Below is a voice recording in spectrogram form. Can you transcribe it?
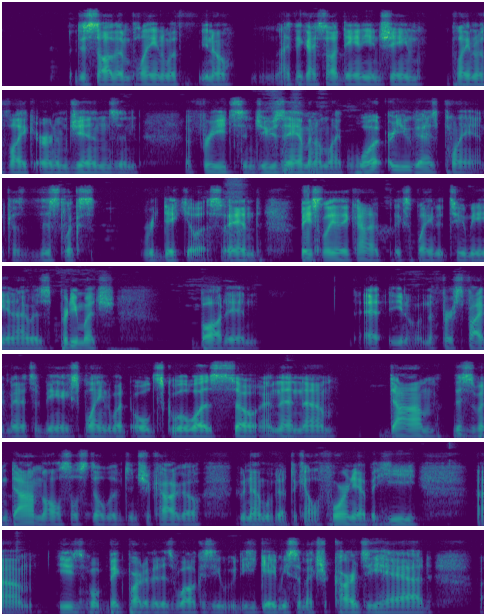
I just saw them playing with you know I think I saw Danny and Shane playing with like Erhnam Djinns and Afrits and Juzam, and I'm like, what are you guys playing? Because this looks ridiculous. And basically, they kind of explained it to me, and I was pretty much bought in. At you know, in the first five minutes of being explained what old school was. So, and then um, Dom. This is when Dom also still lived in Chicago, who now moved out to California. But he, um, he's a big part of it as well because he he gave me some extra cards he had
